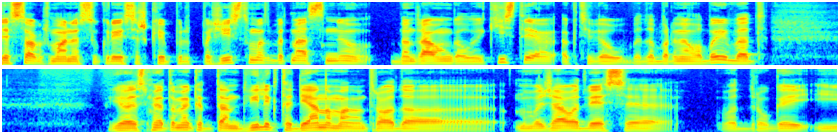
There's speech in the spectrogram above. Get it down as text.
tiesiog žmonės, su kuriais aš kaip ir pažįstamas, bet mes nu, bendravom gal vaikystėje aktyviau, bet dabar nelabai, bet jo esmė tame, kad tam 12 dieną, man atrodo, nuvažiavo dviesi va, draugai į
